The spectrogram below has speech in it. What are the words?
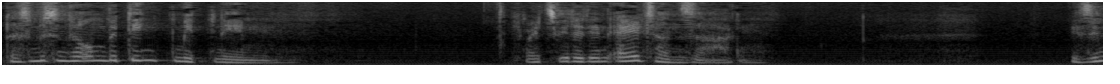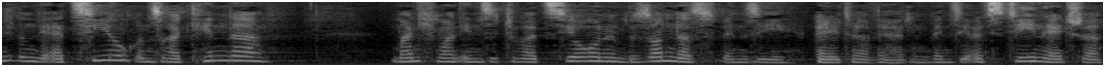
Das müssen wir unbedingt mitnehmen. Ich möchte es wieder den Eltern sagen. Wir sind in der Erziehung unserer Kinder manchmal in Situationen, besonders wenn sie älter werden, wenn sie als Teenager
